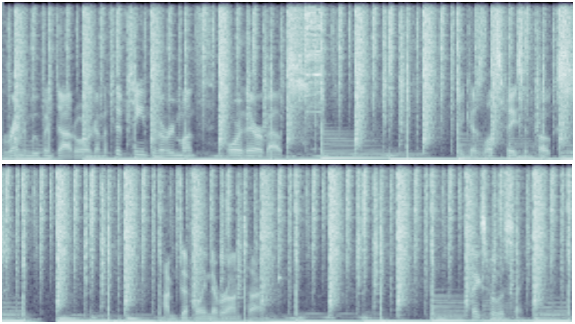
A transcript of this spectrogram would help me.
randommovement.org on the 15th of every month or thereabouts. Because let's face it, folks, I'm definitely never on time. Thanks for listening.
